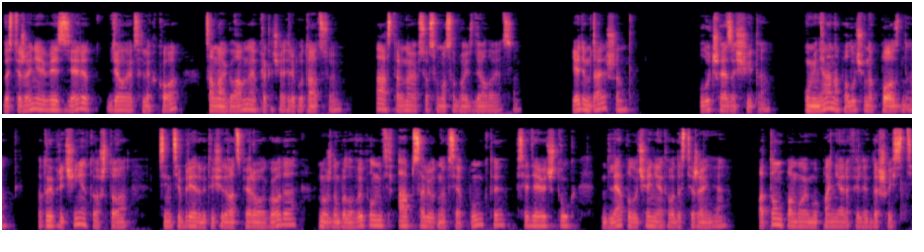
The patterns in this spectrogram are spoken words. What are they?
Достижение весь зерит делается легко, самое главное прокачать репутацию, а остальное все само собой сделается. Едем дальше. Лучшая защита. У меня она получена поздно, по той причине то, что сентябре 2021 года нужно было выполнить абсолютно все пункты, все 9 штук, для получения этого достижения. Потом, по-моему, понерфили до 6,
